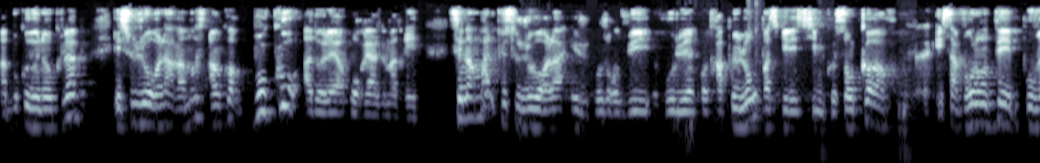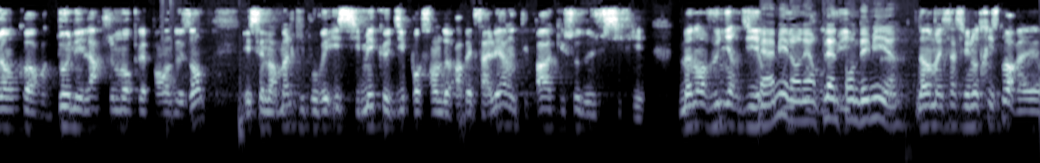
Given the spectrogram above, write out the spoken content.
a, beaucoup donné au club et ce jour-là, Ramos a encore beaucoup à donner au Real de Madrid. C'est normal que ce jour-là ait aujourd'hui voulu un contrat plus long parce qu'il estime que son corps euh, et sa volonté pouvaient encore donner largement au club pendant deux ans et c'est normal qu'il pouvait estimer que 10% de rabais de salaire n'était pas quelque chose de justifié. Maintenant, venir dire. Mais Amine, on est en pleine pandémie. Hein. non, mais ça, c'est une autre histoire. Euh,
